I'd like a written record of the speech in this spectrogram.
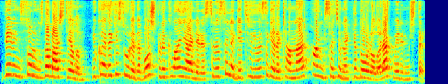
Birinci sorumuzda başlayalım. Yukarıdaki surede boş bırakılan yerlere sırasıyla getirilmesi gerekenler hangi seçenekte doğru olarak verilmiştir?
